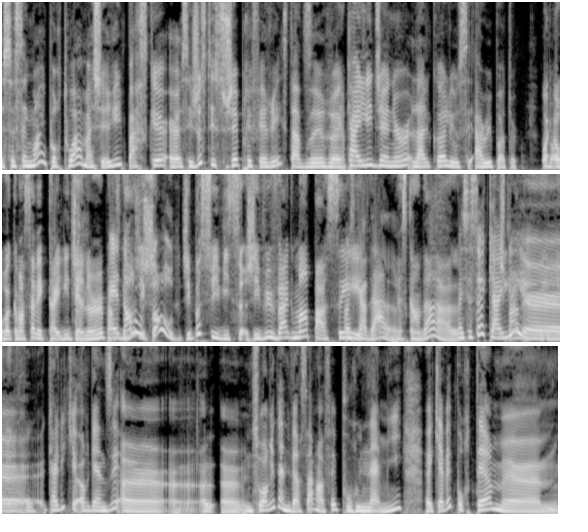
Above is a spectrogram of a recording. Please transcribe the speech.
ce segment est pour toi, ma chérie, parce que euh, c'est juste tes sujets préférés, c'est-à-dire euh, Kylie Jenner, l'alcool et aussi Harry Potter. Ouais, On va commencer avec Kylie Jenner. Parce Elle est dans l'eau chaude. J'ai pas suivi ça. J'ai vu vaguement passer. Un scandale. Un scandale. Mais c'est ça, Kylie, euh. Kylie qui a organisé un- un- un- une soirée d'anniversaire en fait pour une amie euh, qui avait pour thème euh,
